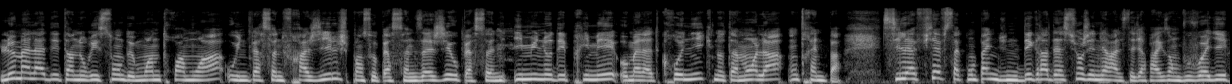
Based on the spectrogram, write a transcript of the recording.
le malade est un nourrisson de moins de 3 mois ou une personne fragile, je pense aux personnes âgées, aux personnes immunodéprimées, aux malades chroniques notamment, là, on traîne pas. Si la fièvre s'accompagne d'une dégradation générale, c'est-à-dire par exemple, vous voyez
